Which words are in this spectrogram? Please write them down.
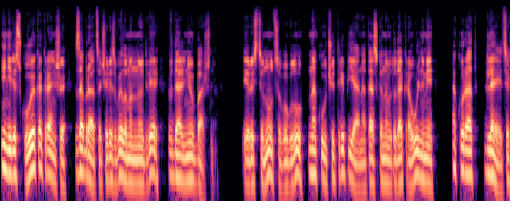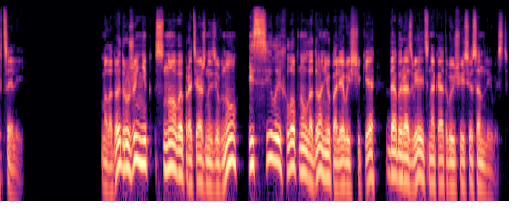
и не рискуя, как раньше, забраться через выломанную дверь в дальнюю башню, и растянуться в углу на куче тряпья, натасканного туда караульными, аккурат для этих целей. Молодой дружинник снова протяжно зевнул и с силой хлопнул ладонью по левой щеке, дабы развеять накатывающуюся сонливость.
